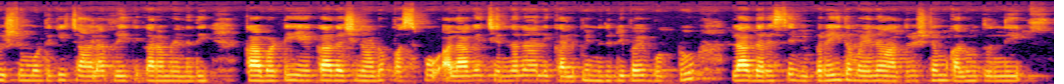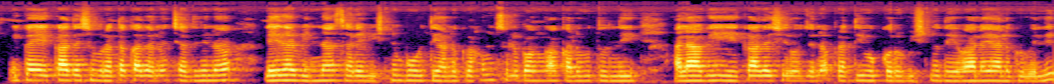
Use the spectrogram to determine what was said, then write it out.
విష్ణుమూర్తికి చాలా ప్రీతికరం ప్రీతికరమైనది కాబట్టి ఏకాదశి నాడు పసుపు అలాగే చందనాన్ని కలిపి నుదుటిపై బొట్టులా ధరిస్తే విపరీతమైన అదృష్టం కలుగుతుంది. ఇక ఏకాదశి వ్రత కథను చదివినా లేదా విన్నా సరే విష్ణుమూర్తి అనుగ్రహం సులభంగా కలుగుతుంది. అలాగే ఏకాదశి రోజున ప్రతి ఒక్కరూ విష్ణు దేవాలయాలకు వెళ్ళి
